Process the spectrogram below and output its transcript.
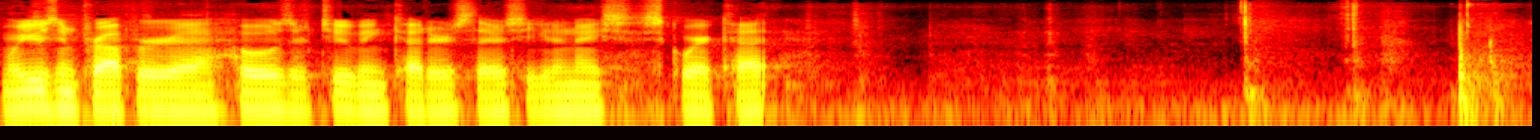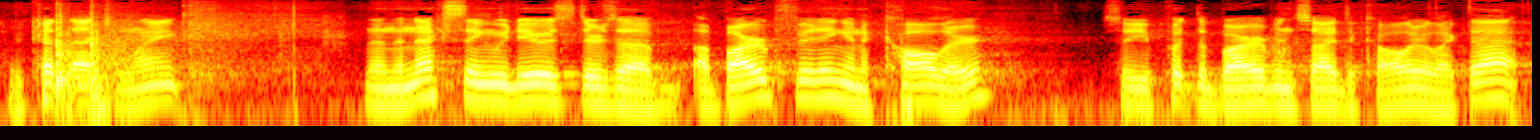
We're using proper uh, hose or tubing cutters there so you get a nice square cut. So we cut that to length. Then the next thing we do is there's a, a barb fitting and a collar. So you put the barb inside the collar like that.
